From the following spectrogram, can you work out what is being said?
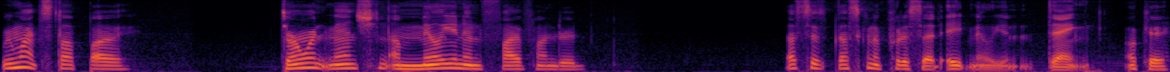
We might stop by Derwent Mansion, a million and five hundred. That's just, that's gonna put us at eight million. Dang. Okay.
